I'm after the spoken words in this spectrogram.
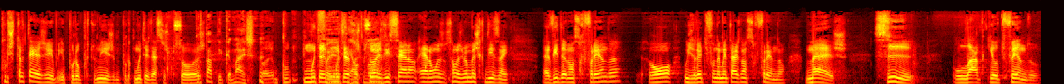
por estratégia e por oportunismo, porque muitas dessas pessoas Por tática, mais. P- muitas, Foi muitas assim, dessas pessoas disseram, eram, são as mesmas que dizem a vida não se referenda ou os direitos fundamentais não se referendam. Mas se o lado que eu defendo,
